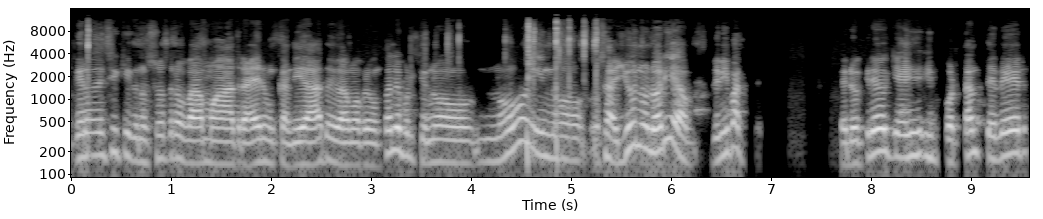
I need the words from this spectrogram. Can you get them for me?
quiero decir que nosotros vamos a traer un candidato y vamos a preguntarle porque no, no, y no, o sea, yo no lo haría de mi parte, pero creo que es importante ver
